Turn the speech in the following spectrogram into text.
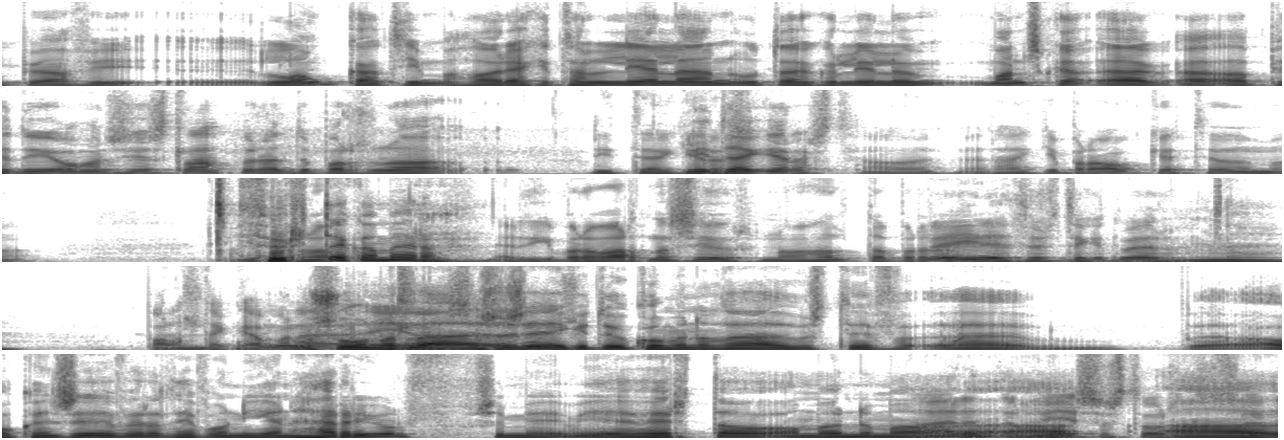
IBF í eh, langan tíma. Þá er ekki þannig lélegan út af einhver lélegum mannska eða að- að Pétur Jóhann sé slappur heldur bara svona Lítið að lítið gera að gerast. Já, er það ekki bara ágætt hjá þeim að Þurfti eitthvað meira? Er þetta ekki bara að varna sigur? Ná að halda bara Nei, þið þurfti ekkert meira. Nei. bara alltaf gaman Og svo náttúrulega, eins og segi, getur við komin á það þú veist, þeir, það, ákveðin segir fyrir að þeir fá nýjan herjólf sem ég, ég hef heyrt á, á mönnum Það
